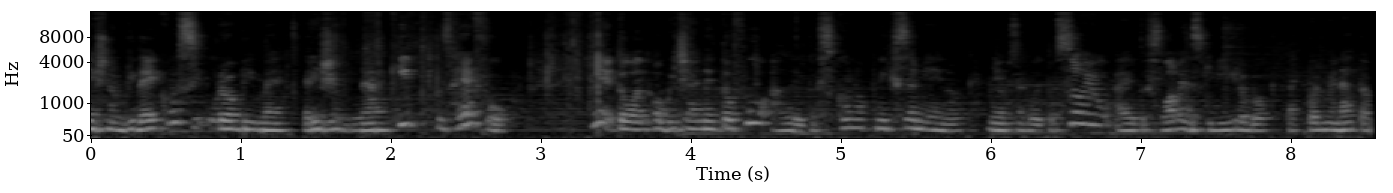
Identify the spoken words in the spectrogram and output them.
dnešnom videjku si urobíme rýžový nákyp z hefu. Nie je to len obyčajné tofu, ale je to z konopných semienok. Neobsahuje to soju a je to slovenský výrobok, tak poďme na to.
